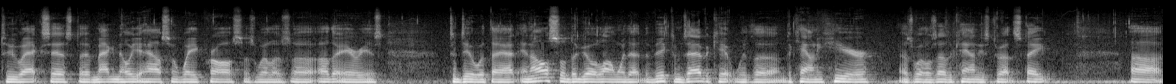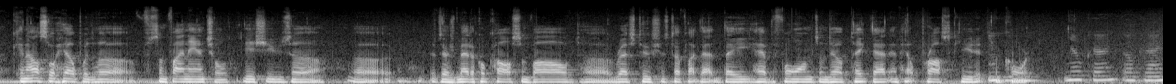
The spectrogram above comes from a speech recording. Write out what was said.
to access the Magnolia House in Waycross as well as uh, other areas to deal with that. And also to go along with that, the Victims Advocate with uh, the county here as well as other counties throughout the state can also help with uh, some financial issues. uh, uh, If there's medical costs involved, uh, restitution, stuff like that, they have the forms and they'll take that and help prosecute it through court. Okay, okay.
